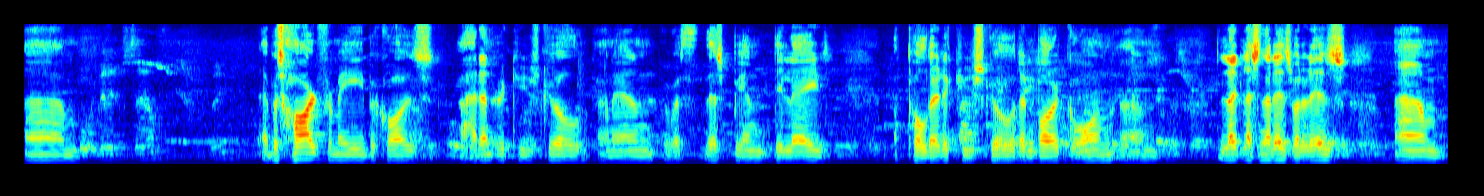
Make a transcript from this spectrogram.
Um, it was hard for me because I had entered Q school, and then with this being delayed, I pulled out of Q school. I didn't bother going. And li- listen, it is what it is. Um,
